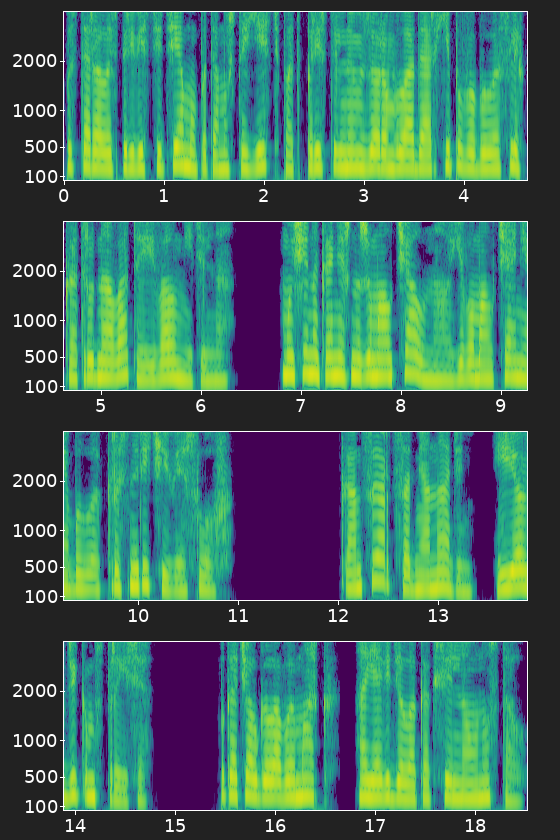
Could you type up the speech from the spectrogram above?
Постаралась перевести тему, потому что есть под пристальным взором Влада Архипова было слегка трудновато и волнительно. Мужчина, конечно же, молчал, но его молчание было красноречивее слов. Концерт со дня на день, и я в диком стрессе. Покачал головой Марк, а я видела, как сильно он устал.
